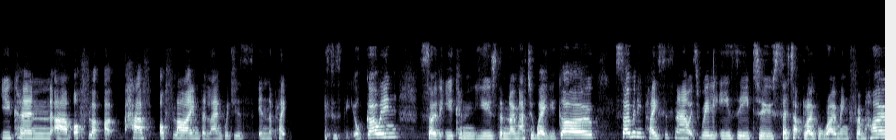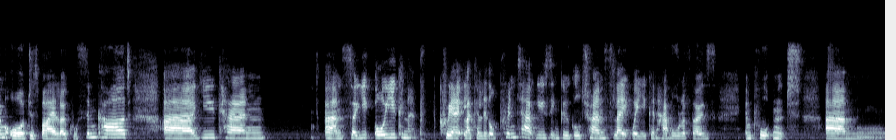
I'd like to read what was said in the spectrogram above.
You can um, uh, have offline the languages in the places that you're going so that you can use them no matter where you go. So many places now it's really easy to set up global roaming from home or just buy a local sim card. Uh, you can um, so you or you can create like a little printout using google translate where you can have all of those important um,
